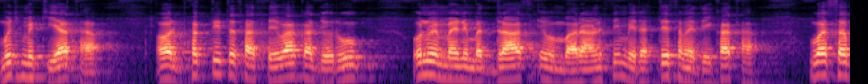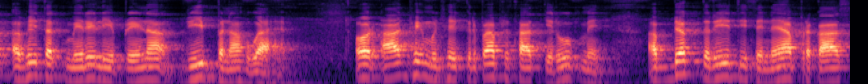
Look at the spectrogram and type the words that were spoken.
मुझमें किया था और भक्ति तथा सेवा का जो रूप उनमें मैंने मद्रास एवं वाराणसी में रहते समय देखा था, वह सब अभी तक मेरे लिए प्रेरणा द्वीप बना हुआ है। और आज भी मुझे कृपा प्रसाद के रूप में अव्यक्त रीति से नया प्रकाश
